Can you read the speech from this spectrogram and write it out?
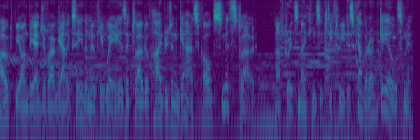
Out beyond the edge of our galaxy, the Milky Way is a cloud of hydrogen gas called Smith's Cloud, after its 1963 discoverer, Gail Smith.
